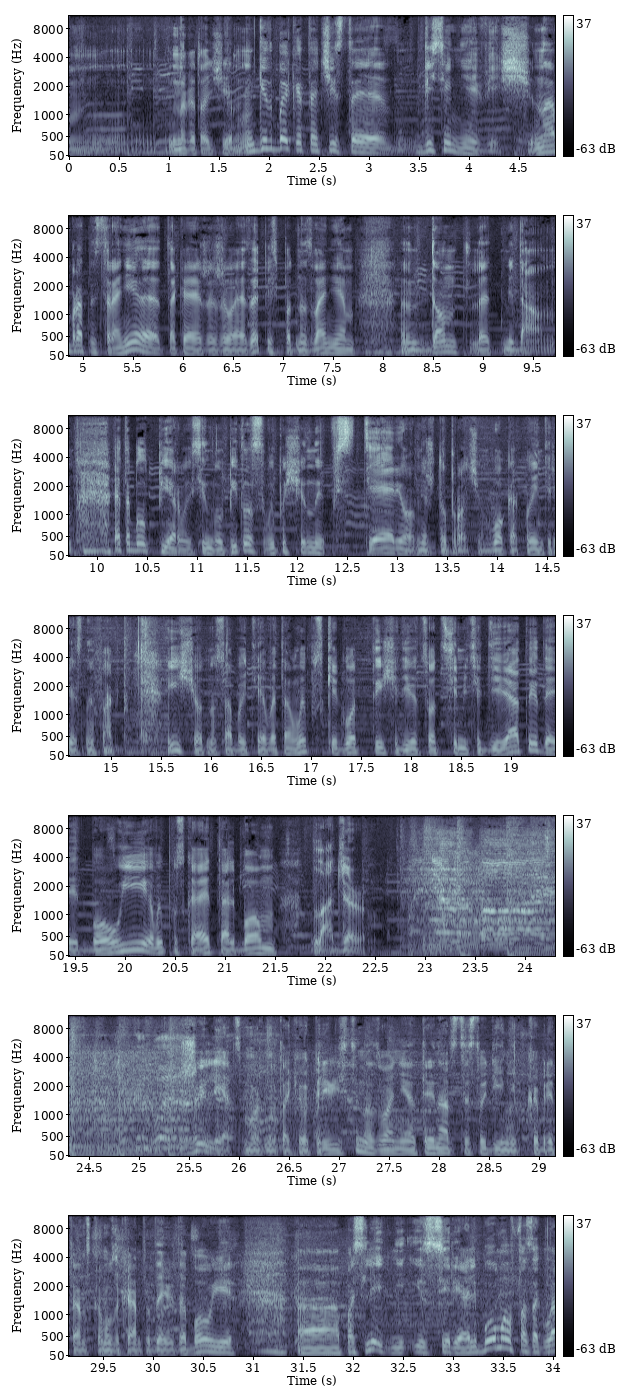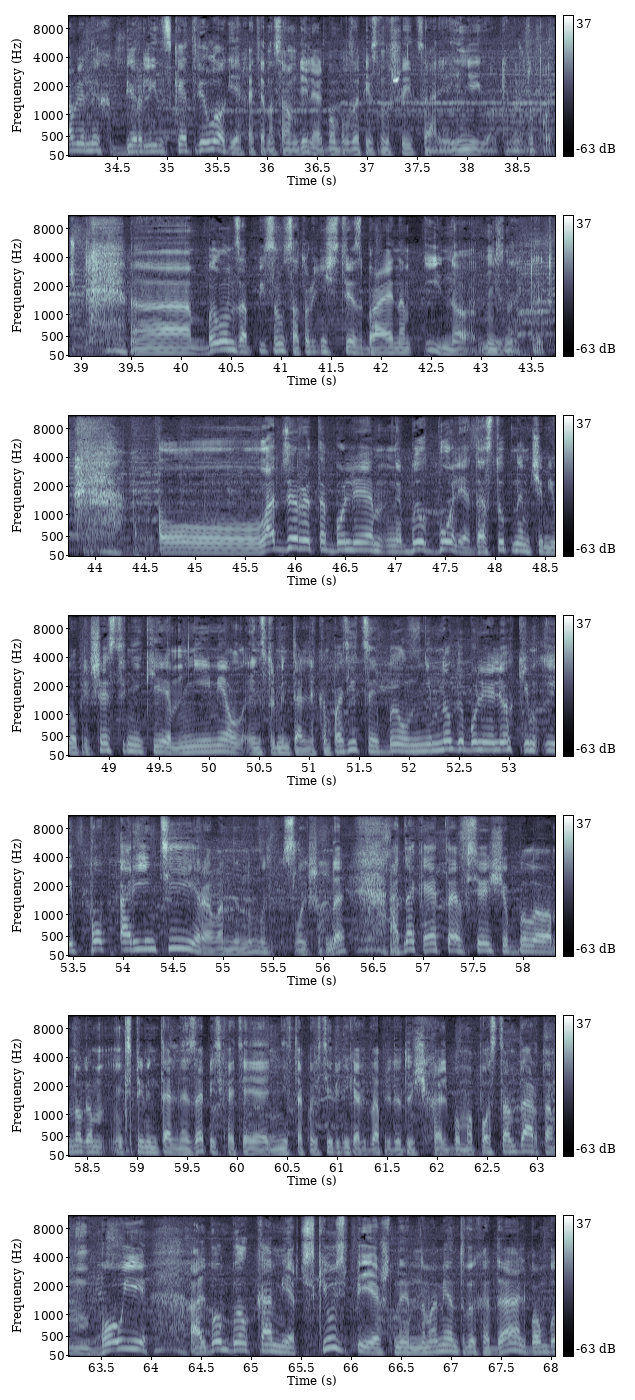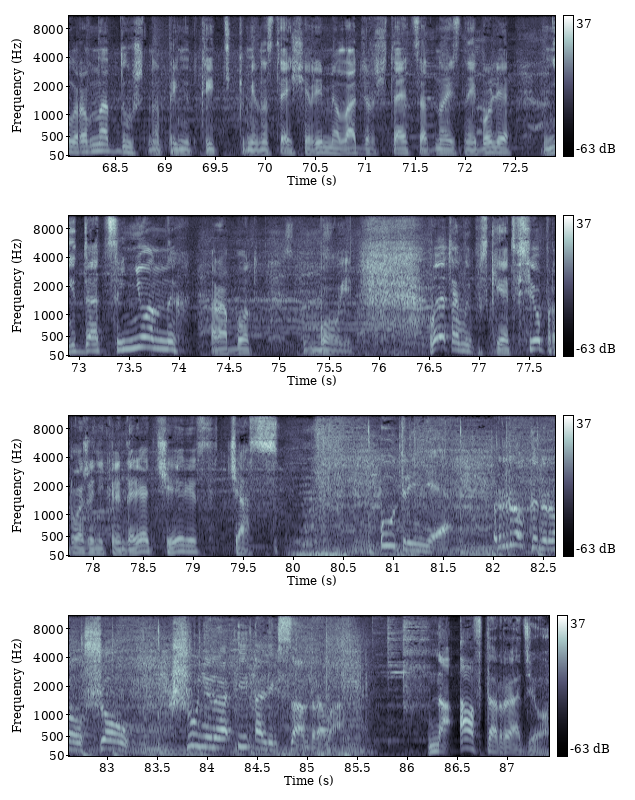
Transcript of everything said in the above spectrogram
многоточие. Гетбэк — это чистая весенняя вещь. На обратной стороне такая же живая запись под названием «Don't Let Me Down». Это был первый сингл Битлз, выпущенный в стерео, между прочим. Во какой интересный факт. И еще одно событие в этом выпуске. Год 1979. Дэвид Боуи выпускает альбом «Ладжер». «Жилец», можно так его перевести. Название 13-й студийник британского музыканта Дэвида Боуи. А, последний из серии альбомов, озаглавленных «Берлинская трилогия», хотя на самом деле альбом был записан в Швейцарии и Нью-Йорке, между прочим. А, был он записан в сотрудничестве с Брайаном Ино. Не знаю, кто это. Ладжер это более, был более доступным, чем его предшественники, не имел инструментальных композиций, был немного более легким и поп-ориентированным, ну, мы слышим, да? Однако это все еще было во многом экспериментальная запись, хотя не в такой степени, как два предыдущих альбома. По стандартам Боуи альбом был коммерчески успешным. На момент выхода альбом был равнодушно принят критиками. В настоящее время Ладжер считается одной из наиболее недооцененных работ Боуи. В этом выпуске это все. Продолжение календаря через час. Утреннее рок-н-ролл-шоу Шунина и Александрова на Авторадио.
